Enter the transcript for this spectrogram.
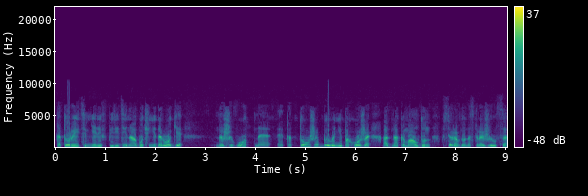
которые темнели впереди, на обочине дороги. На животное это тоже было не похоже, однако Малдун все равно насторожился.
